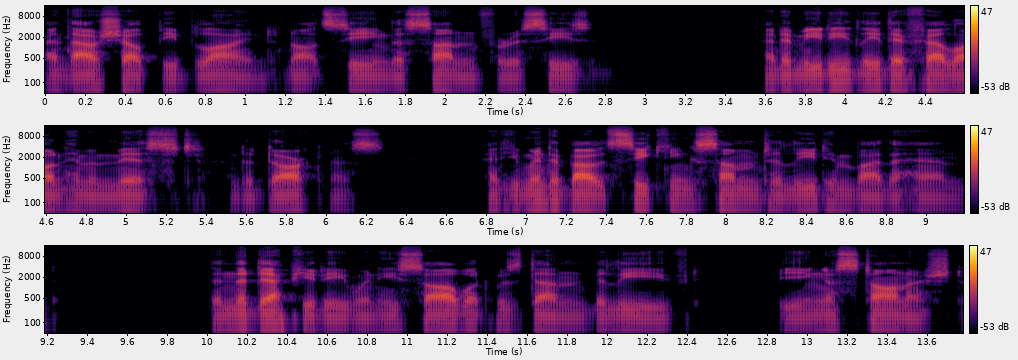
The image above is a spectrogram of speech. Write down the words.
and thou shalt be blind, not seeing the sun for a season. And immediately there fell on him a mist and a darkness, and he went about seeking some to lead him by the hand. Then the deputy, when he saw what was done, believed, being astonished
